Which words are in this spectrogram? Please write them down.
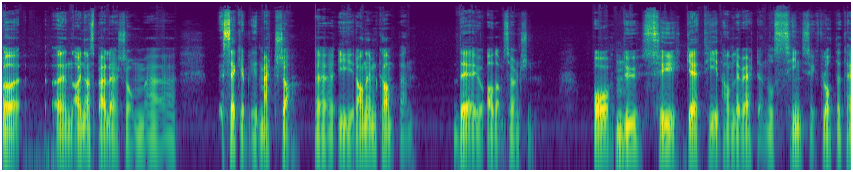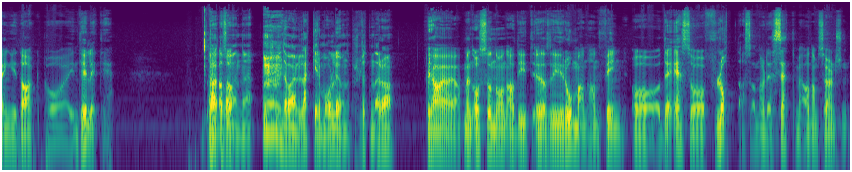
Og en annen spiller som uh, sikkert blir matcha uh, i Ranheim-kampen, det er jo Adam Sørensen. Og du syke tid han leverte noe sinnssykt flotte ting i dag på Intility. Ja, det, altså- var en, eh, det var en lekker målgivende på slutten der òg. Ja, ja, ja. Men også noen av de, altså de rommene han finner. Og det er så flott, altså, når det er sett med Adam Sørensen.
